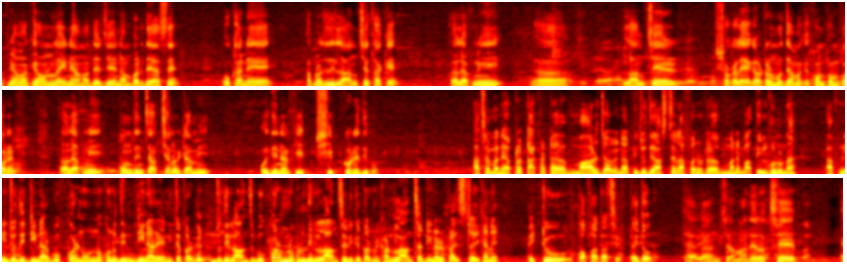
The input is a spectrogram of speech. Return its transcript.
আপনি আমাকে অনলাইনে আমাদের যে নাম্বার দেওয়া আছে, ওখানে আপনার যদি লাঞ্চে থাকে, তাহলে আপনি লাঞ্চের সকালে এগারোটার মধ্যে আমাকে কনফার্ম করেন। তাহলে আপনি কোন দিন চাচ্ছেন, ওইটা আমি ওই দিন আর কি শিফট করে দিব। আচ্ছা মানে আপনার টাকাটা মার যাবে না। আপনি যদি আসতে না পারেন, ওটা মানে বাতিল হলো না? আপনি যদি ডিনার বুক করেন অন্য কোনো দিন ডিনারে নিতে পারবেন। যদি লাঞ্চ বুক করেন অন্য কোনো দিন লাঞ্চে নিতে পারবেন। কারণ লাঞ্চ আর ডিনারের প্রাইসটা এখানে একটু তফাত আছে। তাই তো? হ্যাঁ লাঞ্চ আমাদের হচ্ছে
